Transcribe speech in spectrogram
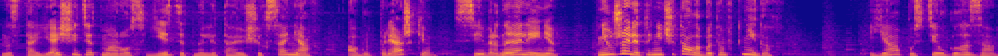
«настоящий Дед Мороз ездит на летающих санях, а в упряжке – северные олени. Неужели ты не читал об этом в книгах?» Я опустил глаза.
